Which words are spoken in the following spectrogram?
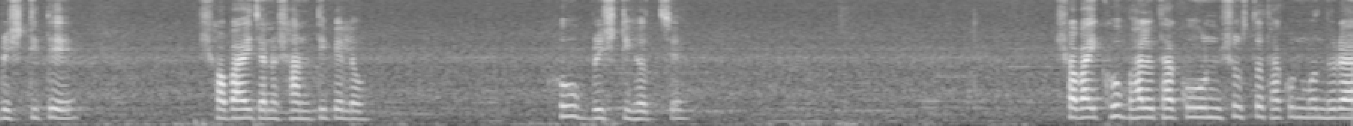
বৃষ্টিতে সবাই যেন শান্তি পেল। খুব বৃষ্টি হচ্ছে। সবাই খুব ভালো থাকুন, সুস্থ থাকুন বন্ধুরা।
